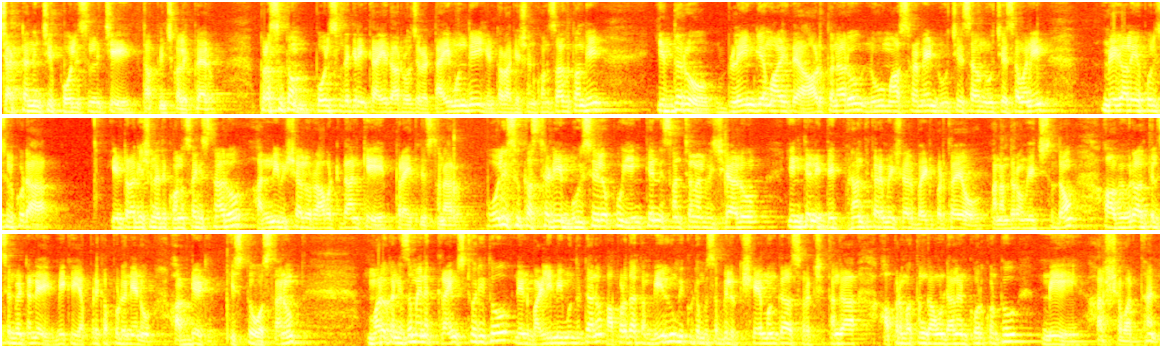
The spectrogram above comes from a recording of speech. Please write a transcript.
చట్టం నుంచి పోలీసుల నుంచి తప్పించుకోలేకపోయారు. ప్రస్తుతం పోలీసుల దగ్గర ఇంకా ఐదారు రోజుల టైం ఉంది. ఇంటరాగేషన్ కొనసాగుతుంది. ఇద్దరు బ్లేమ్ గేమ్ అయితే ఆడుతున్నారు. నువ్వు మాత్రమే నువ్వు చేసావు నువ్వు చేసావని మేఘాలయ పోలీసులు కూడా ఇంట్రాగేషన్ అది కొనసాగిస్తున్నారు. అన్ని విషయాలు రాబట్టడానికి ప్రయత్నిస్తున్నారు. పోలీసు కస్టడీ ముగిసేలోపు ఇంకెన్ని సంచలన విషయాలు ఇంకెన్ని దిగ్భ్రాంతికరమైన విషయాలు బయటపడతాయో మనందరం వేచి ఆ వివరాలు తెలిసిన వెంటనే మీకు ఎప్పటికప్పుడు నేను అప్డేట్ ఇస్తూ వస్తాను. మరొక నిజమైన క్రైమ్ స్టోరీతో నేను మళ్ళీ మీ ముందుంటాను. అప్పటిదాకా మీరు మీ కుటుంబ సభ్యులు క్షేమంగా సురక్షితంగా అప్రమత్తంగా ఉండాలని కోరుకుంటూ మీ హర్షవర్ధన్.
